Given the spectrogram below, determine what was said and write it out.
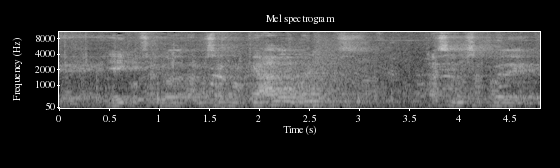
eh, Jacob salió a no ser noqueado bueno, pues casi no se puede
